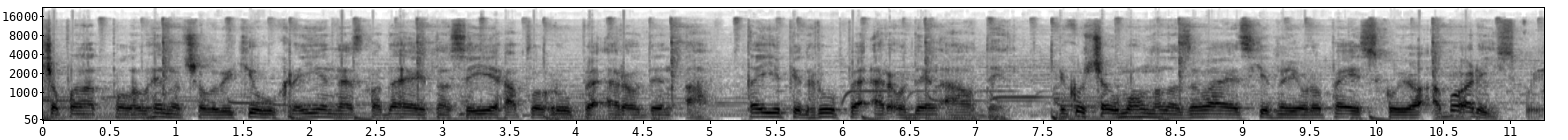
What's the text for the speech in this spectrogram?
що понад половину чоловіків України складають носії гаплогрупи R1A та її підгрупи R1A1, яку ще умовно називають східноєвропейською або арійською.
